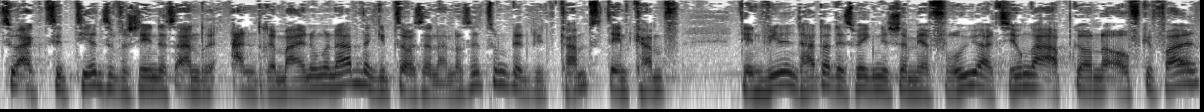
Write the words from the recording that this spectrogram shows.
zu akzeptieren, zu verstehen, dass andere andere Meinungen haben. Dann gibt es Auseinandersetzungen, den Kampf, den Kampf, den Willen hat er. Deswegen ist er mir früh als junger Abgeordneter aufgefallen.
